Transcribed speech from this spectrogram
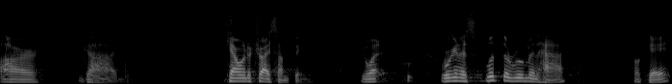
our God. Okay, I want to try something. You want, we're going to split the room in half, okay?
